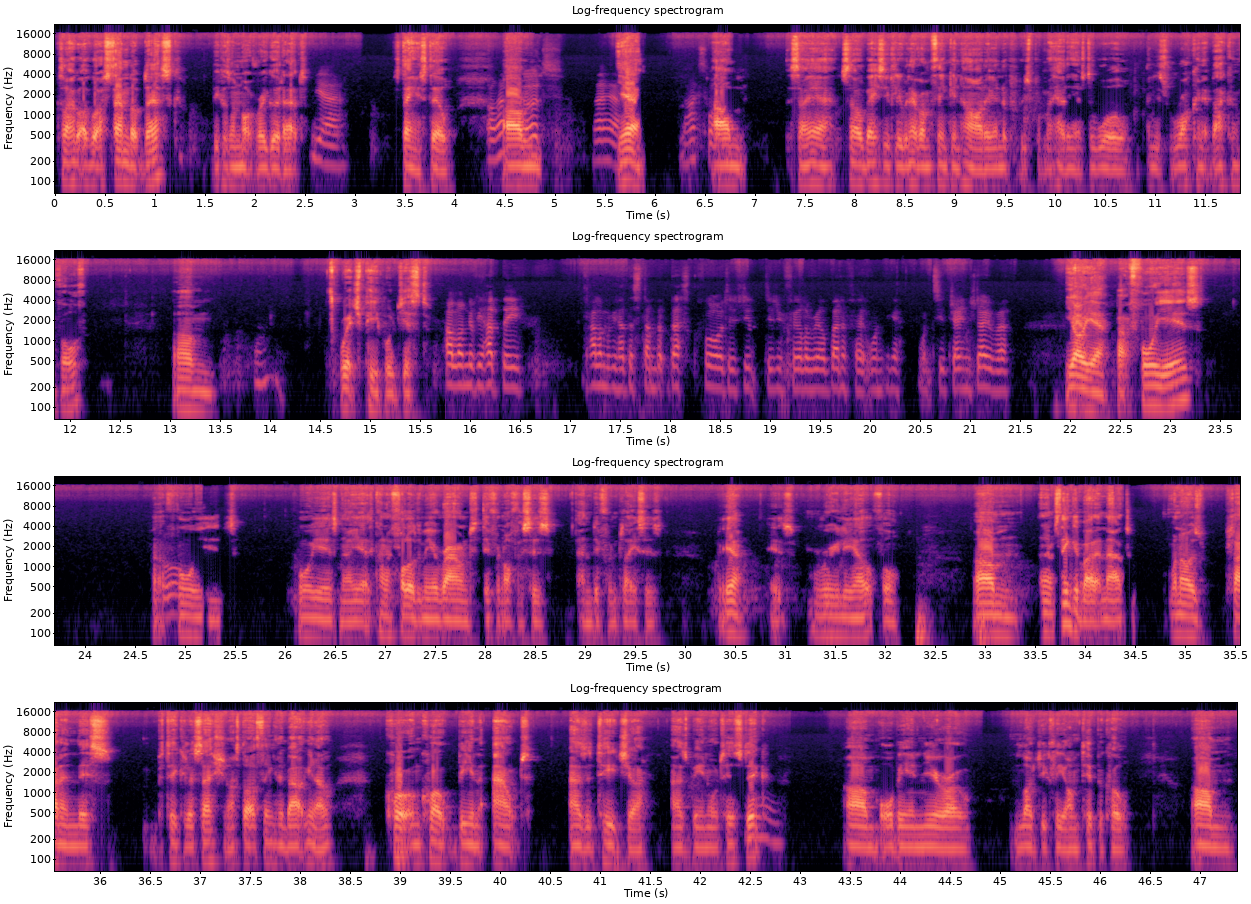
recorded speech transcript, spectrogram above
because I've got, I've got a stand up desk because I'm not very good at Yeah. staying still. Oh, that's Um, good. There. Yeah. Nice one. Um, so yeah, so basically, whenever I'm thinking hard, I end up just putting my head against the wall and just rocking it back and forth. Um, which people just how long have you had the how long have you had the stand up desk for? Did you did you feel a real benefit once you once you changed over? yeah, oh, yeah, about four years, about Cool. four years, four years now. Yeah, it's kind of followed me around different offices and different places. But yeah, it's really helpful. Um, and I'm thinking about it now. When I was planning this particular session, I started thinking about you know, quote unquote, being out as a teacher as being autistic. Mm. Um, or being neurologically untypical. Um,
